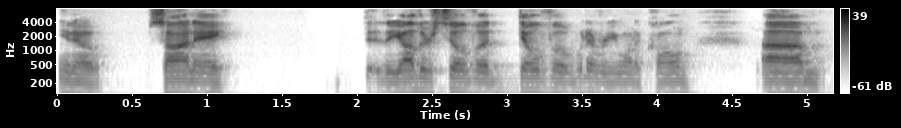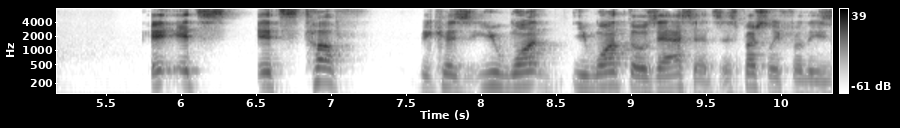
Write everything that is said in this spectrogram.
you know, Sane, the- the other Silva, Dilva, whatever you want to call him. Um, it, it's it's tough because you want you want those assets, especially for these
